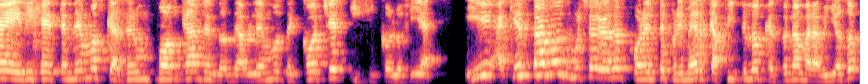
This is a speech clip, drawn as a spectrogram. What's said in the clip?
Hey, dije, tenemos que hacer un podcast en donde hablemos de coches y psicología. Y aquí estamos. Muchas gracias por este primer capítulo que suena maravilloso.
